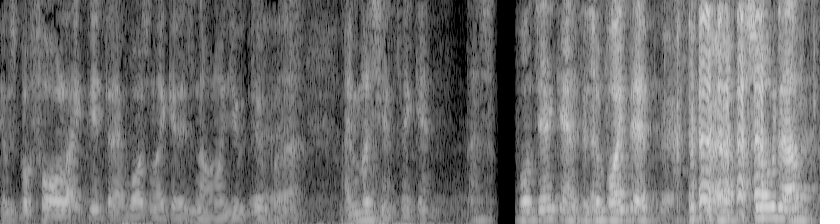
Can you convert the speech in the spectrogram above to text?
It was before like the internet wasn't like it is now on YouTube, but uh, I'm listening, thinking that's Paul Jenkins. Disappointed. Showed up, see, look,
